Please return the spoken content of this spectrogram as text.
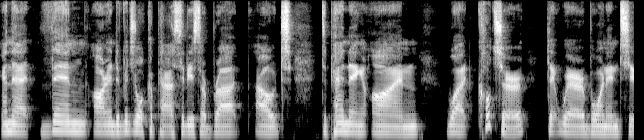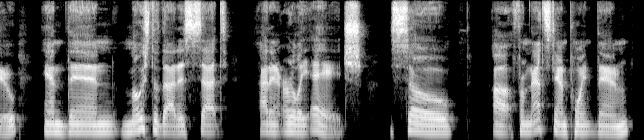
and that then our individual capacities are brought out depending on what culture that we're born into. And then most of that is set at an early age. So, uh, from that standpoint, then,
